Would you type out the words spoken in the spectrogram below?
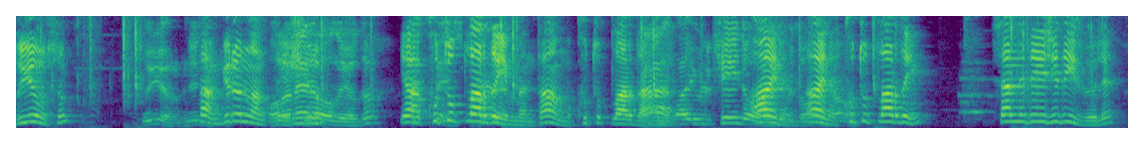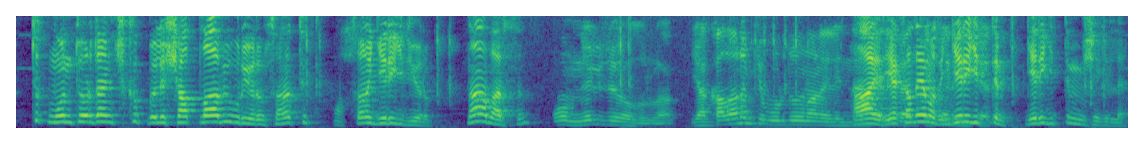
Duyuyor musun? Duyuyorum değil Tamam mi? Grönland'da Orada nere yaşıyorum. oluyordu? Ya İsveç. kutuplardayım ben tamam mı? Kutuplarda. Ha, hani. ülkeyi de değil Aynen? Doğru, aynen tamam. kutuplardayım. Senle DC'deyiz böyle. Tık monitörden çıkıp böyle şaplığa bir vuruyorum sana tık Oh. sonra geri gidiyorum. Ne yaparsın? Oğlum ne güzel olur lan. Yakalarım ki vurduğun an elinden. Hayır Seni yakalayamadın. Geri içeri. gittim. Geri gittim bir şekilde.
